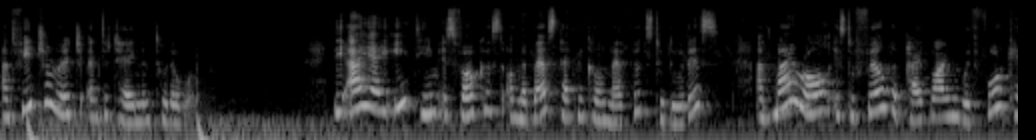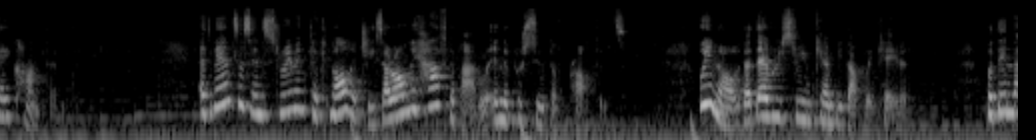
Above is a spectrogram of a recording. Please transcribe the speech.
and feature-rich entertainment to the world. The IAE team is focused on the best technical methods to do this, and my role is to fill the pipeline with 4K content. Advances in streaming technologies are only half the battle in the pursuit of profits. We know that every stream can be duplicated. But in the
